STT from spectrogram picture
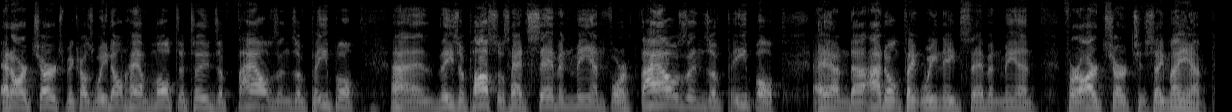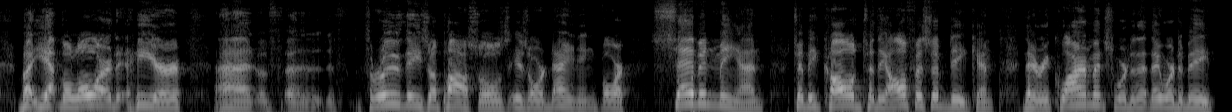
at our church because we don't have multitudes of thousands of people. Uh, these apostles had seven men for thousands of people. And uh, I don't think we need seven men for our churches. Amen. But yet the Lord here, uh, f- uh, through these apostles, is ordaining for seven men to be called to the office of deacon. Their requirements were that they were to be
